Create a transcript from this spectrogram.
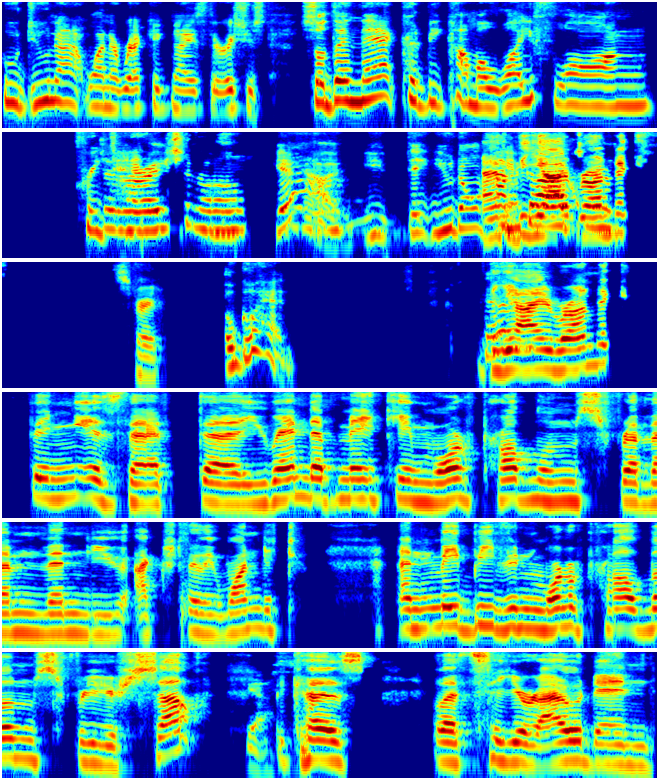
who do not want to recognize their issues. So then that could become a lifelong generational. Yeah, yeah. You, that you don't. And the ironic. Sorry. Oh, go ahead. The ironic thing is that uh, you end up making more problems for them than you actually wanted to, and maybe even more problems for yourself. Yes. Because let's say you're out and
